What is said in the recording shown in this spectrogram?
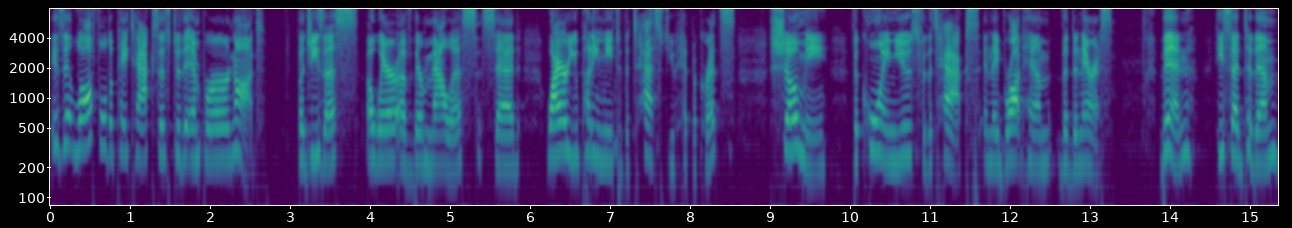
Is it lawful to pay taxes to the emperor or not? But Jesus, aware of their malice, said, Why are you putting me to the test, you hypocrites? Show me the coin used for the tax. And they brought him the denarius. Then he said to them,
